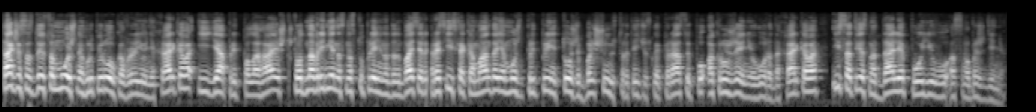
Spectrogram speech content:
Также создается мощная группировка в районе Харькова, и я предполагаю, что одновременно с наступлением на Донбассе российская команда может предпринять тоже большую стратегическую операцию по окружению города Харькова и, соответственно, далее по его освобождению.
